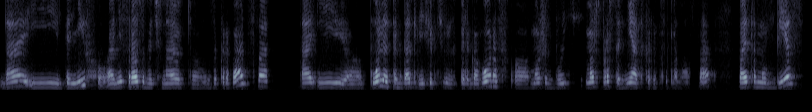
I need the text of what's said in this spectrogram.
да, и для них они сразу начинают а, закрываться, да, и поле тогда для эффективных переговоров может быть, может просто не открыться для нас, да, поэтому без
